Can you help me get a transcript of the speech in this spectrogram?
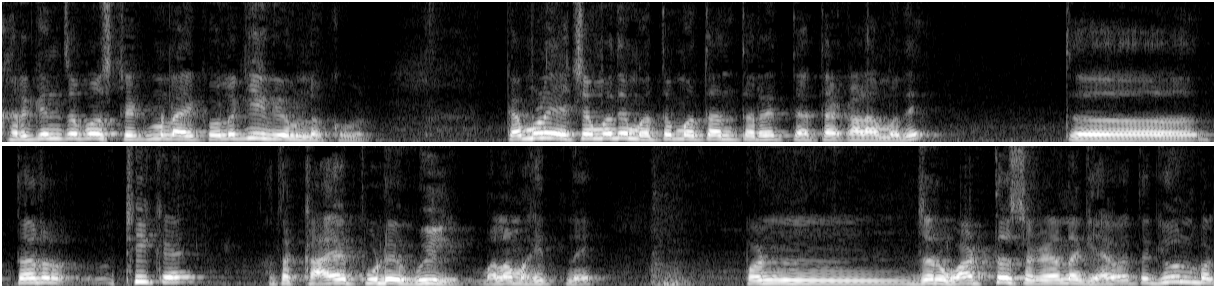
खरगेंचं पण स्टेटमेंट ऐकवलं की ई व्ही एम नको म्हणून. त्यामुळे याच्यामध्ये मतमतांतर आहेत त्या त्या काळामध्ये तर ठीक आहे. आता काय पुढे होईल मला माहीत नाही. पण जर वाटतं सगळ्यांना घ्यावं तर घेऊन बघा.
